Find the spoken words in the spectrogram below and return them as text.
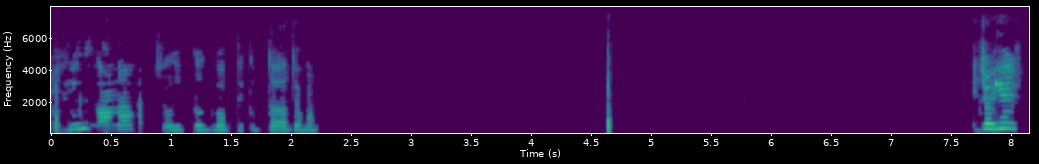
Gone now, so we could go pick up the other one. He's right here.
